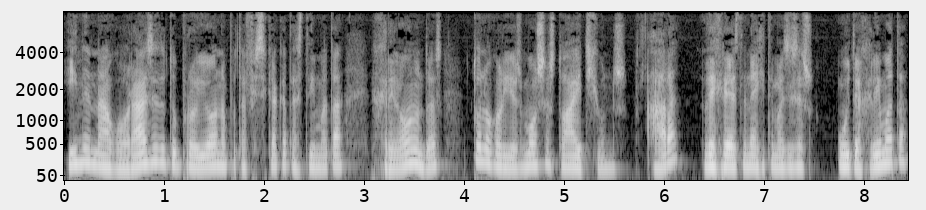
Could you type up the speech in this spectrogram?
είναι να αγοράζετε το προϊόν από τα φυσικά καταστήματα χρεώνοντας το λογαριασμό σας στο iTunes. Άρα, δεν χρειάζεται να έχετε μαζί σας ούτε χρήματα,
